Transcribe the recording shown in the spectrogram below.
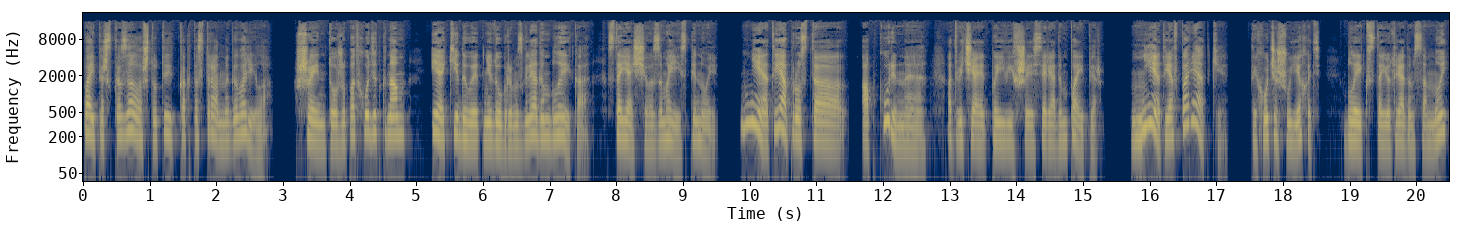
Пайпер сказала, что ты как-то странно говорила. Шейн тоже подходит к нам и окидывает недобрым взглядом Блейка, стоящего за моей спиной. «Нет, я просто обкуренная», — отвечает появившаяся рядом Пайпер. «Нет, я в порядке. Ты хочешь уехать?» Блейк встает рядом со мной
